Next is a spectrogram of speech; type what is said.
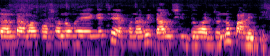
ডালটা আমার কষানো হয়ে গেছে, এখন আমি ডাল সিদ্ধ হওয়ার জন্য পানি দিব।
